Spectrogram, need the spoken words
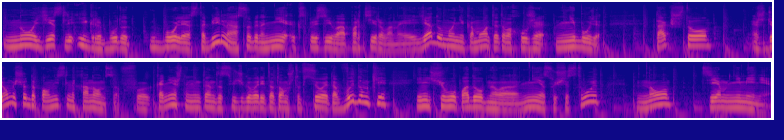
Но если игры будут более стабильны, особенно не эксклюзивы, а портированные, я думаю, никому от этого хуже не будет. Так что ждем еще дополнительных анонсов. Конечно, Nintendo Switch говорит о том, что все это выдумки и ничего подобного не существует, но тем не менее.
